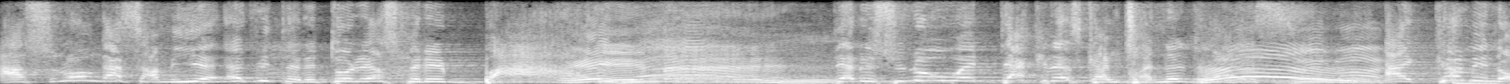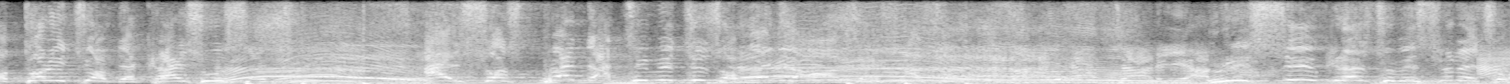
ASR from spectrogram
As long as I'm here, every territorial spirit bow. Amen. There is no way darkness can challenge me. I come in authority of the Christ who sent me. I suspend the activities of any altars. as long as I'm here. Receive grace to be spiritual.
